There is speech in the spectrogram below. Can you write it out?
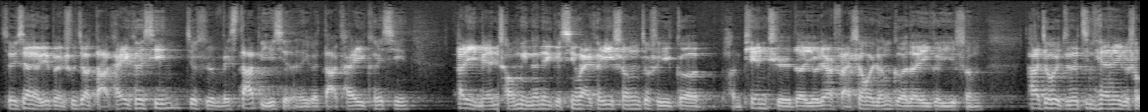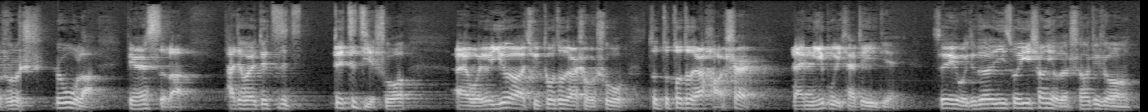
所以，像有一本书叫《打开一颗心》，就是维斯塔比写的那个《打开一颗心》，它里面成名的那个心外科医生就是一个很偏执的、有点反社会人格的一个医生，他就会觉得今天这个手术失误了，病人死了，他就会对自己对自己说：“哎，我又又要去多做点手术，做做多做点好事儿，来弥补一下这一点。”所以，我觉得一做医生有的时候这种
